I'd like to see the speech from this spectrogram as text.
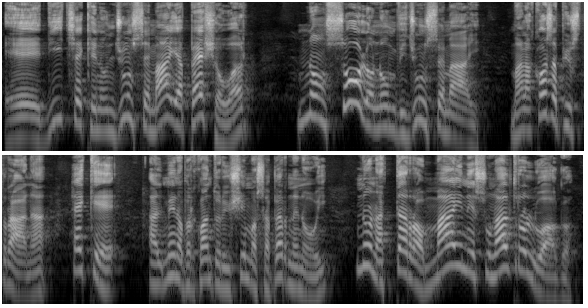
E dice che non giunse mai a Peshawar? Non solo non vi giunse mai, ma la cosa più strana è che, almeno per quanto riuscimmo a saperne noi, non atterrò mai nessun altro luogo.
